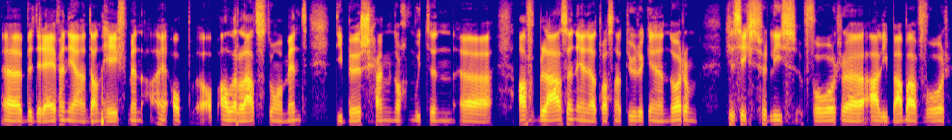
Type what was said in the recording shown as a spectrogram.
Uh, bedrijven. Ja, en dan heeft men eh, op, op allerlaatste moment die beursgang nog moeten afblazen. En dat was natuurlijk een enorm gezichtsverlies voor Alibaba, voor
